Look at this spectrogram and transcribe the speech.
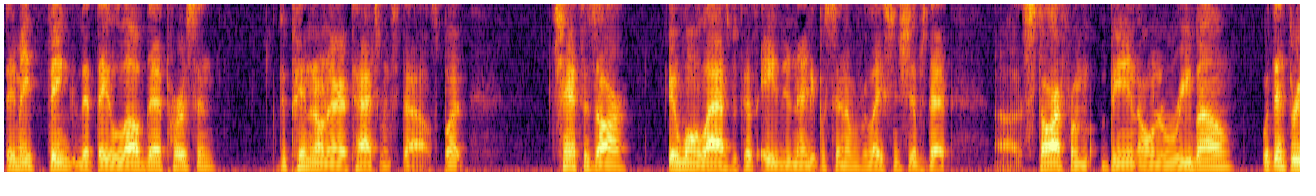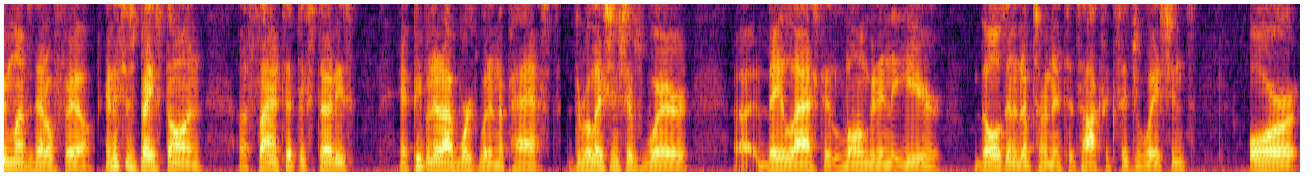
they may think that they love that person depending on their attachment styles. But chances are it won't last because 80 to 90% of relationships that uh, start from being on the rebound, within three months, that'll fail. And this is based on uh, scientific studies and people that I've worked with in the past. The relationships where uh, they lasted longer than a year, those ended up turning into toxic situations or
